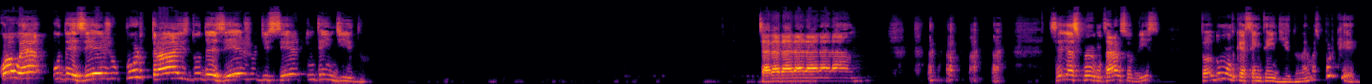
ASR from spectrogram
Qual é o desejo por trás do desejo de ser entendido? Tcharararararam. Vocês já se perguntaram sobre isso? Todo mundo quer ser entendido, né? Mas por quê?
